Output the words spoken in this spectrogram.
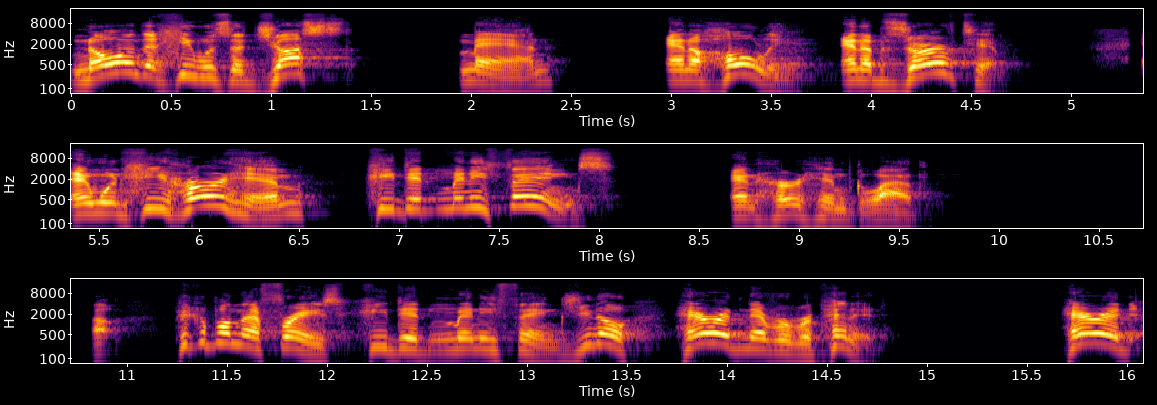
knowing that he was a just man and a holy, and observed him. And when he heard him, he did many things and heard him gladly. Now, Pick up on that phrase, he did many things. You know, Herod never repented. Herod,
